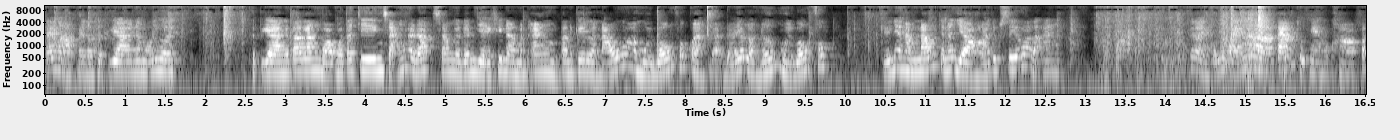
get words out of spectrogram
cái hộp này là thịt gà nè mọi người. Thịt gà người ta lăn bột người ta chiên sẵn rồi đó. Xong rồi đem về khi nào mình ăn người ta kia là nấu 14 phút à. Để, để là nướng 14 phút. Kiểu như hâm nóng cho nó giòn lại chút xíu là ăn. Cái này cũng khoảng à, 80 ngàn một hộp á.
